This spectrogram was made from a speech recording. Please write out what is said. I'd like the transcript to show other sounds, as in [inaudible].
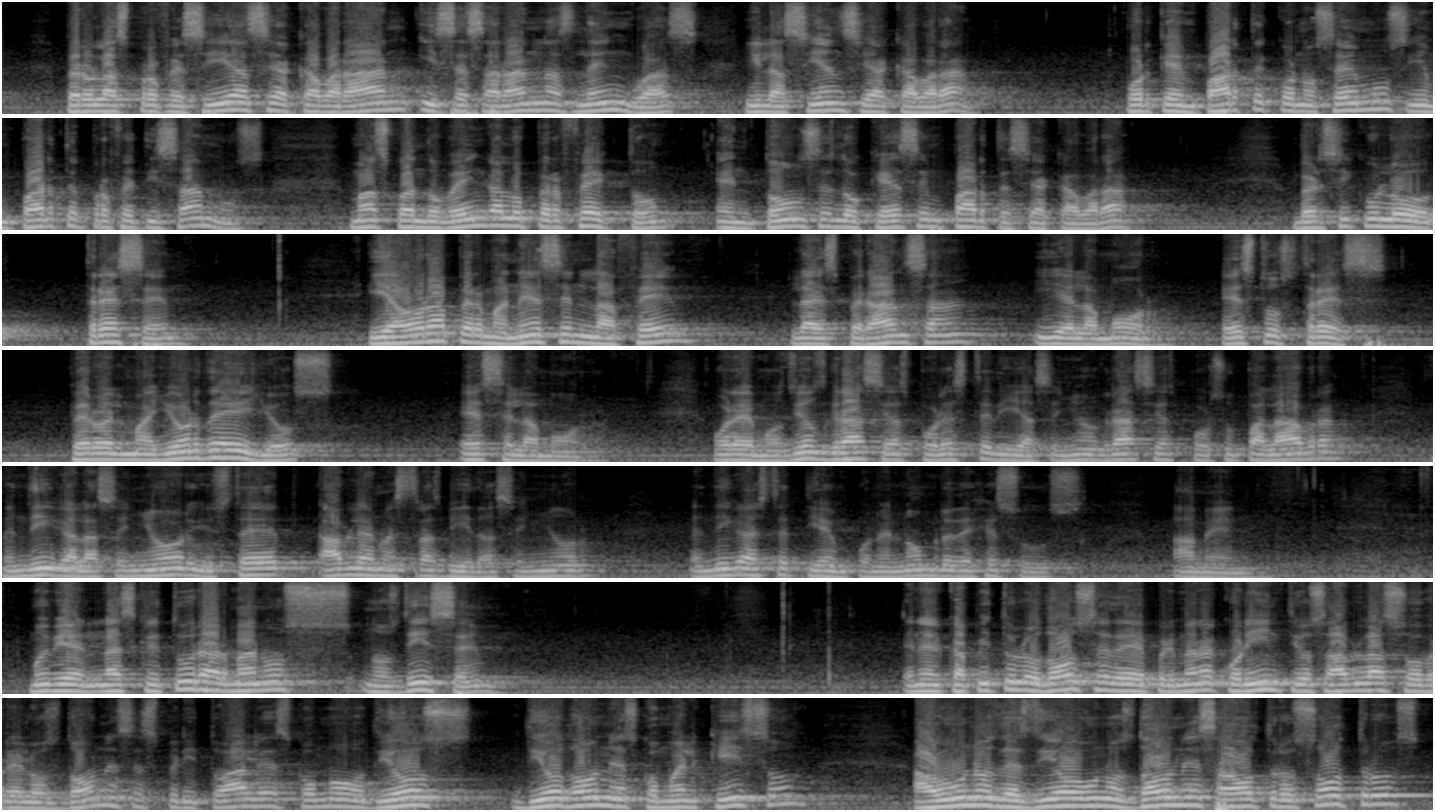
pero las profecías se acabarán y cesarán las lenguas y la ciencia acabará porque en parte conocemos y en parte profetizamos, mas cuando venga lo perfecto, entonces lo que es en parte se acabará. Versículo 13, y ahora permanecen la fe, la esperanza y el amor, estos tres, pero el mayor de ellos es el amor. Oremos, Dios, gracias por este día, Señor, gracias por su palabra. Bendígala, Señor, y usted hable a nuestras vidas, Señor. Bendiga este tiempo en el nombre de Jesús. Amén. Muy bien, la escritura, hermanos, nos dice, en el capítulo 12 de 1 Corintios habla sobre los dones espirituales, cómo Dios dio dones como Él quiso, a unos les dio unos dones, a otros otros,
